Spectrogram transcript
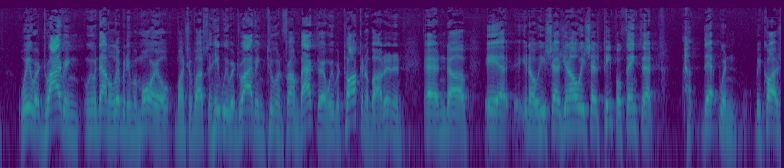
we were driving, we went down to Liberty Memorial, a bunch of us, and he, we were driving to and from back there, and we were talking about it. And, and uh, he, uh, you know, he says, you know, he says, people think that, that when, because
